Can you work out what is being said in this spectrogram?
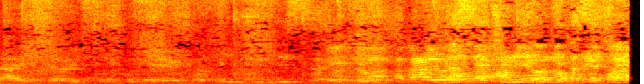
dá aí seus 5 mil e pouquinho. Isso, Ah, eu não- 7 tá mil, tá não tem 7 mil.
